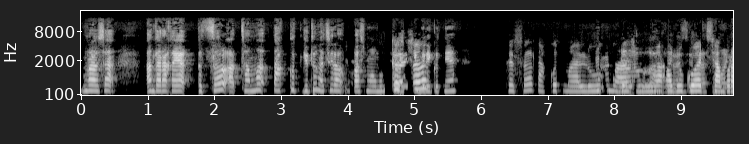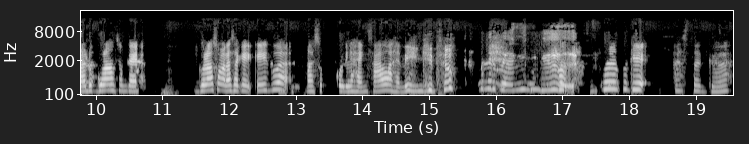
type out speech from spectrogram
merasa antara kayak kesel sama takut gitu nggak sih pas mau muncul lagi berikutnya? Kesel takut malu Mm, udah malu, semua ah, aduh gue campur semuanya. aduk gue langsung kayak gue langsung ngerasa kayak kayak gue masuk kuliah yang salah nih gitu. Bener banget. Gue langsung kayak astaga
